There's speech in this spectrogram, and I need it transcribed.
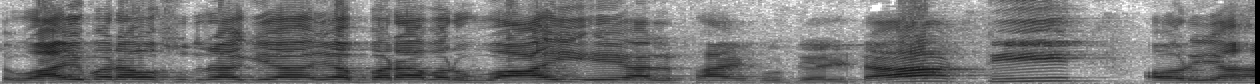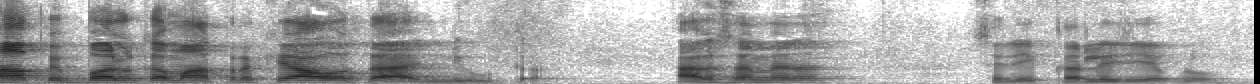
तो y बराबर सूत्र आ गया। यह बराबर Y A alpha into delta T और यहाँ पे बल का मात्रा क्या होता है? न्यूटन। आगे समय ना? चलिए कर लीजिए आप लोग।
